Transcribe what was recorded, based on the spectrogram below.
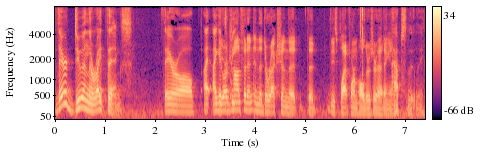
they're doing the right things. They are all. I, I get You are be confident in the direction that that these platform holders are heading in. absolutely.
